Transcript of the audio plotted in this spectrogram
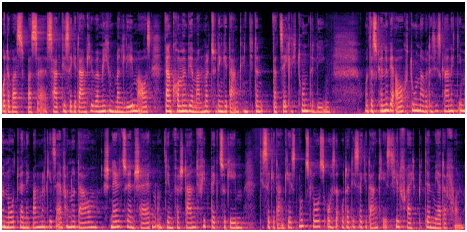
oder was, was äh, sagt dieser Gedanke über mich und mein Leben aus, dann kommen wir manchmal zu den Gedanken, die dann tatsächlich drunter liegen. Und das können wir auch tun, aber das ist gar nicht immer notwendig. Manchmal geht es einfach nur darum, schnell zu entscheiden und dem Verstand Feedback zu geben, dieser Gedanke ist nutzlos oder, dieser Gedanke ist hilfreich, bitte mehr davon.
